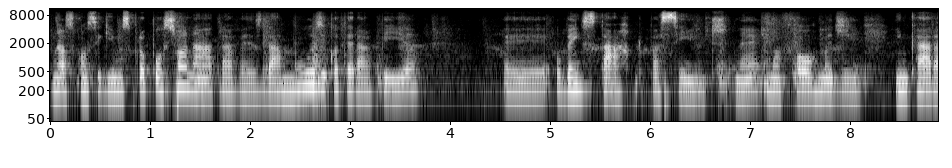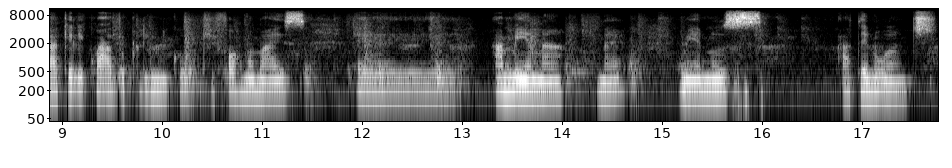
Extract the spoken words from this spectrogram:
nós conseguimos proporcionar através da musicoterapia o bem-estar para o paciente, né? Uma forma de encarar aquele quadro clínico de forma mais amena, né? Menos atenuante.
